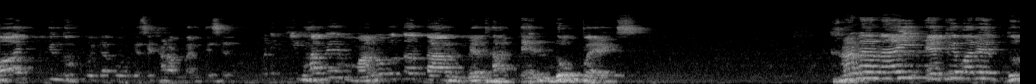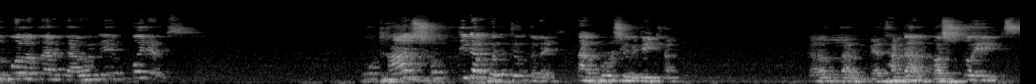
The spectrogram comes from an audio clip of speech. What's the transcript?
হয়, কিন্তু খারাপ লাগতেছে। মানে কীভাবে মানবতা তার পেয়ে গেছে। খানা নাই, একেবারে দুর্বলতার কারণে শক্তিটা পর্যন্ত নাই, তারপরে সে ওইটাই খাবে। কারণ তার মেধাটা নষ্ট হয়ে গেছে।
